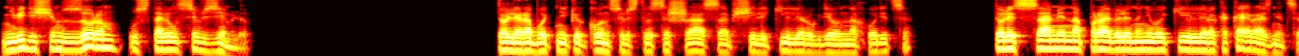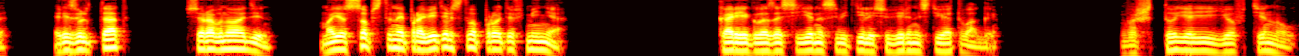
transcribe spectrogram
невидящим взором уставился в землю. То ли работники консульства США сообщили киллеру, где он находится, то ли сами направили на него киллера, какая разница? Результат все равно один. Мое собственное правительство против меня. Карие глаза Сиены светились уверенностью и отвагой. Во что я ее втянул?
